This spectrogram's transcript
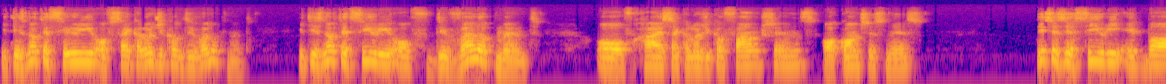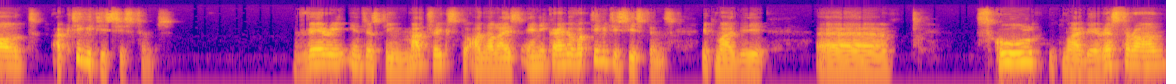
It is not a theory of psychological development. It is not a theory of development of high psychological functions or consciousness. This is a theory about activity systems. Very interesting matrix to analyze any kind of activity systems. It might be uh, school, it might be a restaurant,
